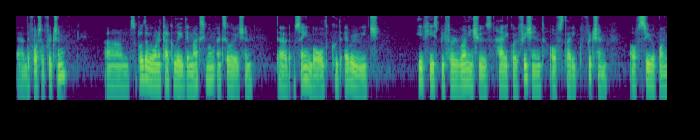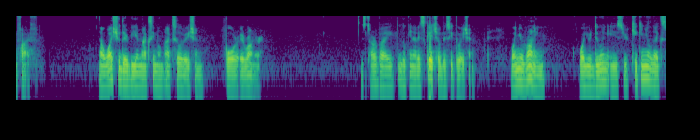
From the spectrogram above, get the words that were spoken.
uh, the force of friction. Um, suppose that we want to calculate the maximum acceleration that Usain Bolt could ever reach if his preferred running shoes had a coefficient of static friction of 0.5. Now why should there be a maximum acceleration for a runner? Start by looking at a sketch of the situation. When you're running, what you're doing is you're kicking your legs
